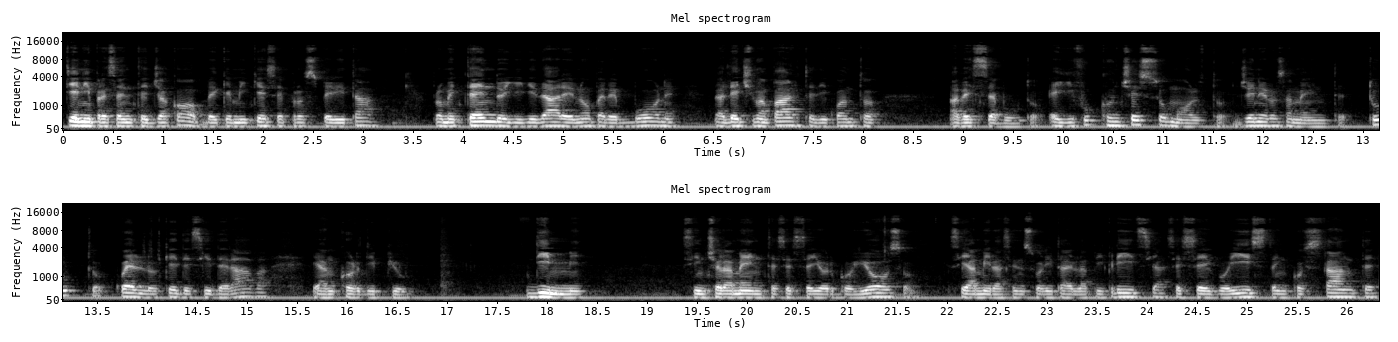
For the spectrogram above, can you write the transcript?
Tieni presente Giacobbe che mi chiese prosperità, promettendogli di dare in opere buone la decima parte di quanto avesse avuto, e gli fu concesso molto, generosamente, tutto quello che desiderava e ancor di più. Dimmi, sinceramente, se sei orgoglioso, se ami la sensualità e la pigrizia, se sei egoista, incostante,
